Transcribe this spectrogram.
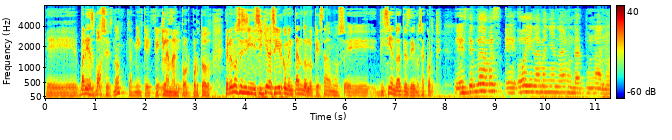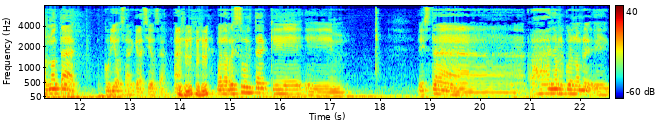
eh, varias voces, ¿no? También que, que Sí, claman sí. por, por todo. Pero no sé si, si quiera seguir comentando lo que estábamos eh, diciendo antes de irnos a corte. Este, nada más, eh, hoy en la mañana un dato, una no- nota curiosa, graciosa. Ah. Bueno, resulta que eh, esta... Ay, no recuerdo el nombre. eh,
